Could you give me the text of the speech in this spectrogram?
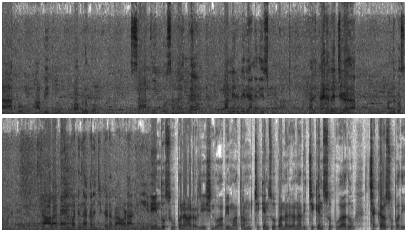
నాకు అభికి బబ్లుకు సాత్విక్ కోసం అయితే పన్నీర్ బిర్యానీ తీసుకున్నాం. అది ఆయన వెజ్ కదా అందుకోసం అని చాలా టైం పట్టింది అక్కడి నుంచి ఇక్కడ రావడానికి. ఇదేందో సూప్ అని ఆర్డర్ చేసిండు అభి మాత్రం. చికెన్ సూప్ అన్నారు కానీ అది చికెన్ సూప్ కాదు చక్కెర సూప్ అది.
